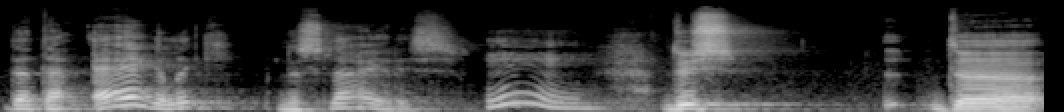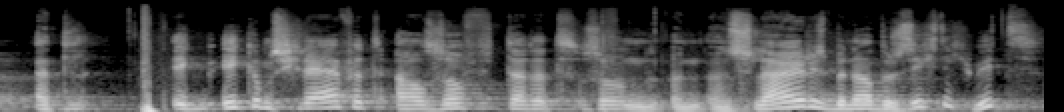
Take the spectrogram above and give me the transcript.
dat dat eigenlijk een sluier is. Hé. Dus de, het, ik, ik omschrijf het alsof dat het zo'n een, een sluier is, bijna doorzichtig, wit,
